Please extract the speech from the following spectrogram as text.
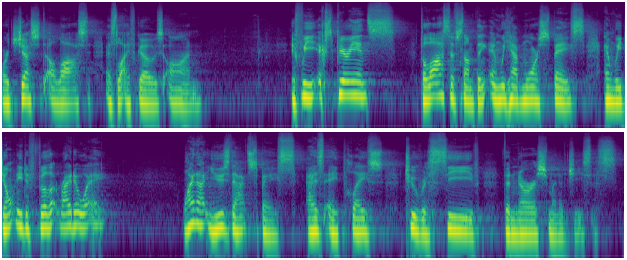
or just a loss as life goes on, if we experience the loss of something and we have more space and we don't need to fill it right away, why not use that space as a place to receive the nourishment of Jesus?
